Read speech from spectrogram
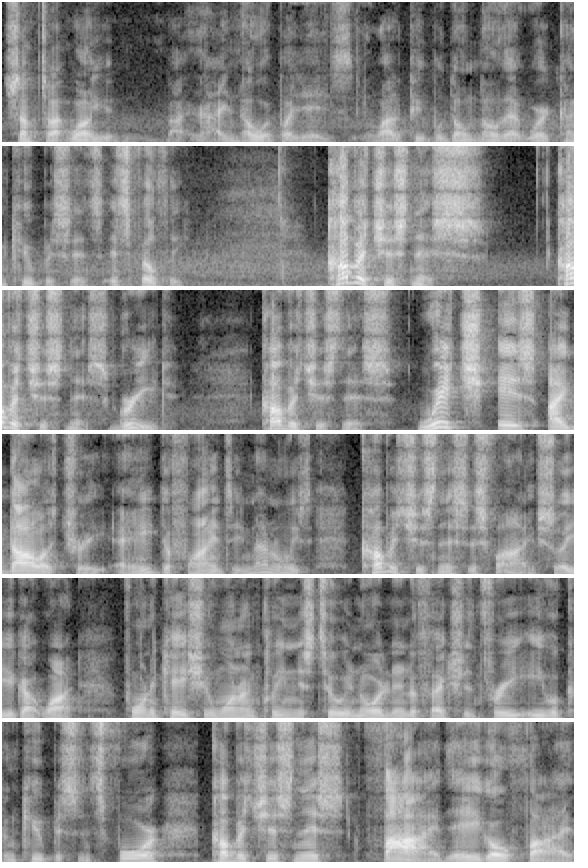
Sometimes, well, you, I, I know it, but it's, a lot of people don't know that word concupiscence. It's filthy. Covetousness. Covetousness, greed. Covetousness, which is idolatry. And he defines it. Not only covetousness is five. So you got what? fornication, one uncleanness, two inordinate affection, three evil concupiscence, four covetousness, five. There you go, five.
